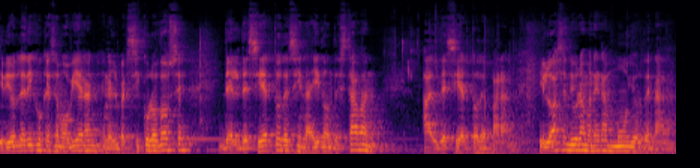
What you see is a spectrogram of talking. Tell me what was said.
Y Dios le dijo que se movieran en el versículo 12 del desierto de Sinaí donde estaban al desierto de Parán. Y lo hacen de una manera muy ordenada.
